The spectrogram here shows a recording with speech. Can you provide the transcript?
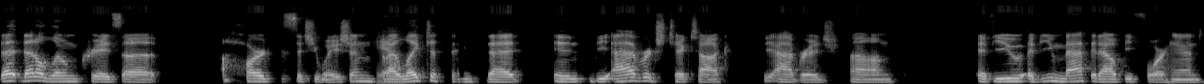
that that alone creates a a hard situation. Yeah. But I like to think that in the average TikTok, the average, um, if you if you map it out beforehand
